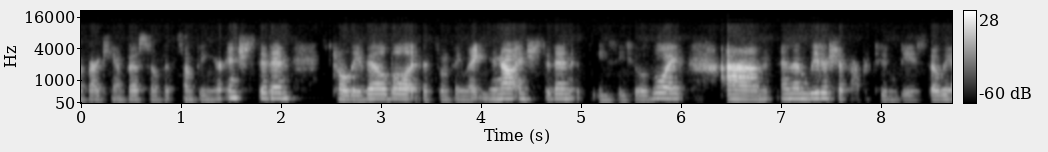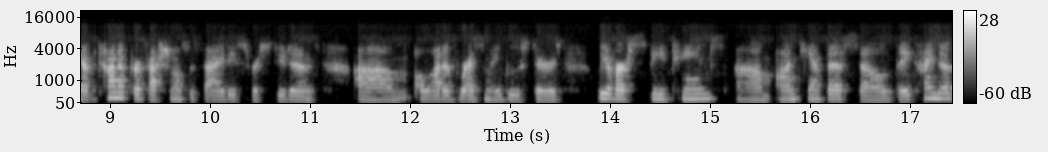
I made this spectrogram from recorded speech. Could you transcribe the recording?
of our campus. So if it's something you're interested in, it's totally available. If it's something that you're not interested in, it's easy to avoid. Um, and then leadership opportunities. So we have a ton of professional societies for students, um, a lot of resume boosters. We have our speed teams um, on campus, so they kind of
